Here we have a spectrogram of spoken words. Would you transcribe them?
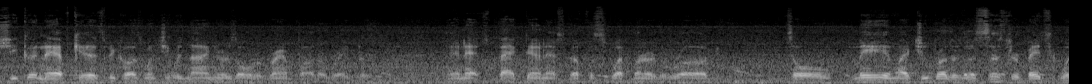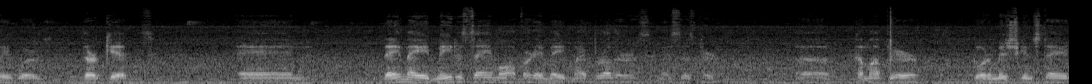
she couldn't have kids because when she was nine years old, her grandfather raped her, and that's back then that stuff was swept under the rug. So me and my two brothers and a sister basically were their kids, and they made me the same offer. They made my brothers, my sister, uh, come up here, go to Michigan State,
